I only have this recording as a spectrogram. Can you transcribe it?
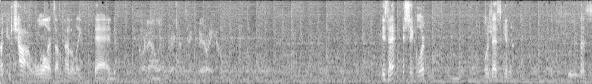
I get shot once. I'm kind of like dead. You are now entering a. Is that a Sigler? Or is that Skinner? That's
